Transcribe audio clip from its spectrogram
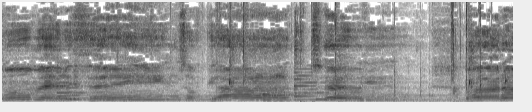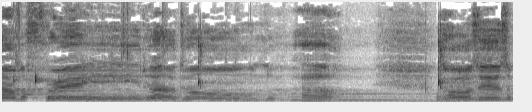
So many things I've got to tell you, but I'm afraid I don't know how. Cause there's a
